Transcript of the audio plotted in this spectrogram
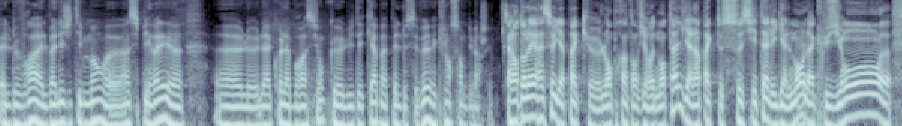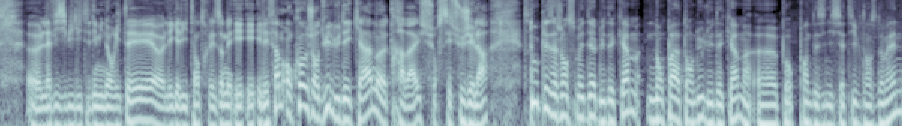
elle devra, elle va légitimement euh, inspirer euh, le- la collaboration que l'UDECAM appelle de ses voeux avec l'ensemble du marché. Alors dans la RSE, il n'y a pas que l'empreinte environnementale, il y a l'impact sociétal également, l'inclusion, euh, euh, la visibilité des minorités, euh, l'égalité entre les hommes et, et- et les femmes. En quoi aujourd'hui l'UDECAM euh, travaille sur ces sujets-là? Toutes les agences médias de l'UDECAM n'ont pas attendu l'UDECAM euh, pour prendre des initiatives dans ce domaine.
